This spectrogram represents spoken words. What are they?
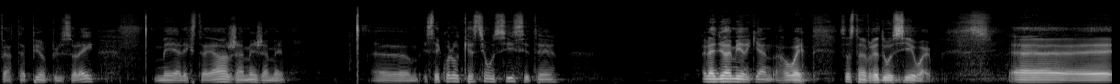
faire taper un peu le soleil. Mais à l'extérieur, jamais, jamais. Euh, c'est quoi l'autre question aussi? C'était la nuit américaine. Ah ouais, ça c'est un vrai dossier, ouais. Euh,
